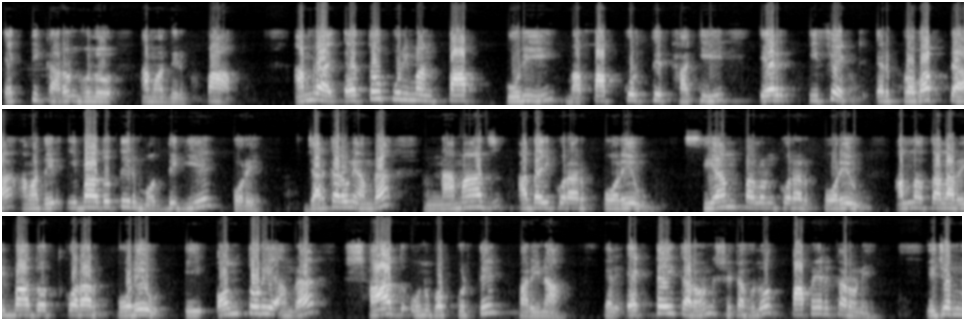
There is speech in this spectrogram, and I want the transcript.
একটি কারণ হলো আমাদের পাপ। আমরা এত পরিমাণ পাপ করি বা পাপ করতে থাকি, এর ইফেক্ট এর প্রভাবটা আমাদের ইবাদতের মধ্যে গিয়ে পড়ে। যার কারণে আমরা নামাজ আদায় করার পরেও, সিয়াম পালন করার পরেও, আল্লাহ তালার ইবাদত করার পরেও এই অন্তরে আমরা স্বাদ অনুভব করতে পারি না। এর একটাই কারণ সেটা হলো পাপের কারণে। এজন্য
